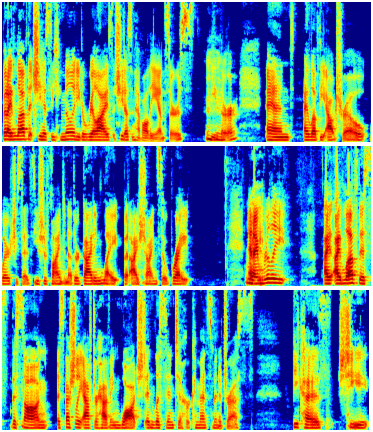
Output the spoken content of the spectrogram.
but I love that she has the humility to realize that she doesn't have all the answers mm-hmm. either. And I love the outro where she says, You should find another guiding light, but I shine so bright. Right. And I'm really I, I love this this song, especially after having watched and listened to her commencement address, because she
